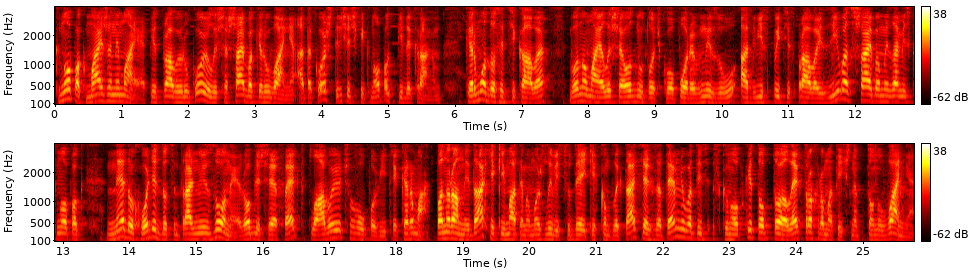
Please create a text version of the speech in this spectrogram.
Кнопок майже немає. Під правою рукою лише шайба керування, а також трішечки кнопок під екраном. Кермо досить цікаве, воно має лише одну точку опори внизу, а дві спиці справа і зліва з шайбами замість кнопок не доходять до центральної зони, роблячи ефект плаваючого у повітрі керма. Панорамний дах, який матиме можливість у деяких комплектаціях затемнюватись з кнопки, тобто електрохроматичне тонування.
